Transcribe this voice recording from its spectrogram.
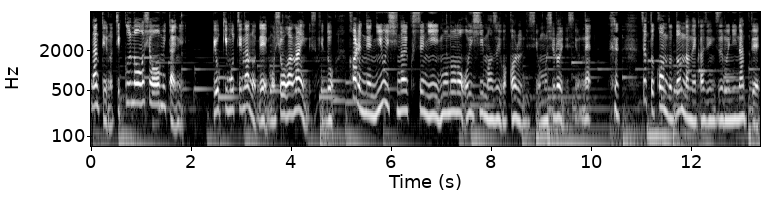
なんていうの、蓄膿症みたいに病気持ちなので、もうしょうがないんですけど、彼ね、匂いしないくせに、物の美味しいまずいわかるんですよ。面白いですよね。ちょっと今度どんなメカニズムになって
